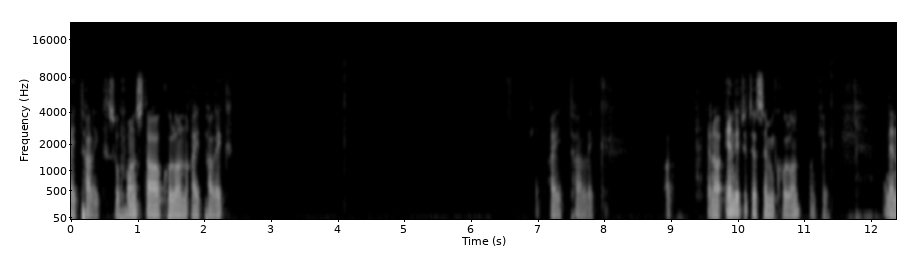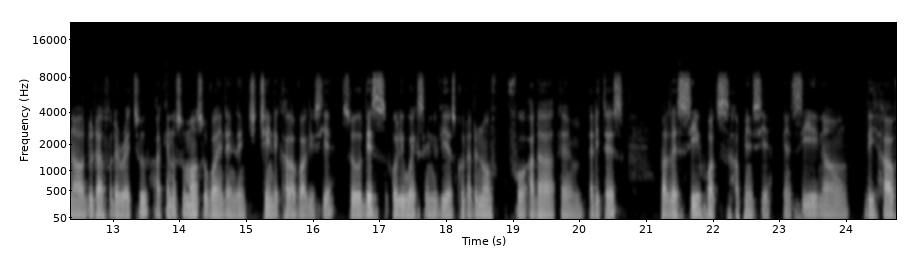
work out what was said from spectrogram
italic. So font style colon italic. Okay italic. Okay. Then i'll end it with a semicolon. Okay and then I'll do that for the red too. I can also mouse over and then, then change the color values here. So this only works in VS Code. I don't know for other um, editors, but let's see what happens here. You can see now they have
